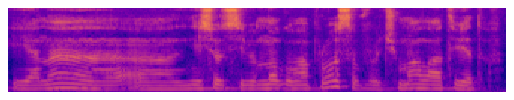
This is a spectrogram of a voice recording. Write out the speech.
и она несет в себе много вопросов и очень мало ответов.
